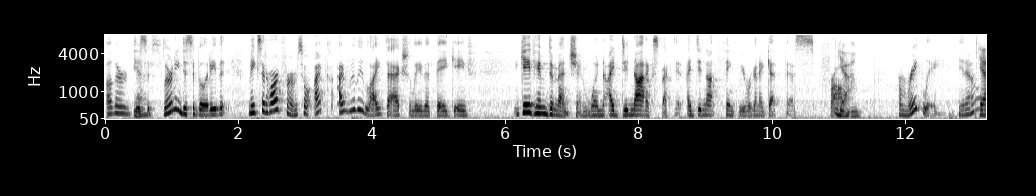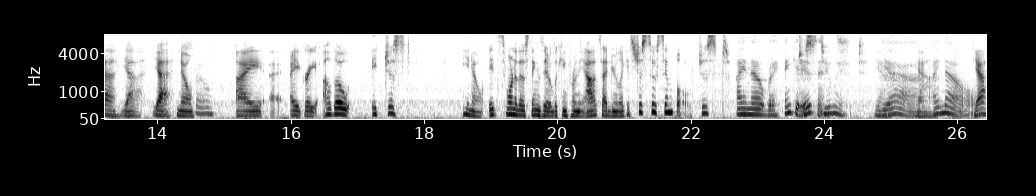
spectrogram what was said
other dis- yes. learning disability that makes it hard for him. So I, I really liked actually that they gave it gave him dimension when I did not expect it. I did not think we were going to get this from yeah from Wrigley, you know? Yeah, yeah, yeah. No, so. I I agree. Although it just, you know, it's one of those things they're looking from the outside, and you're like, it's just so simple. Just I know, but I think it just isn't. do it. Yeah, yeah, yeah, I know. Yeah,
